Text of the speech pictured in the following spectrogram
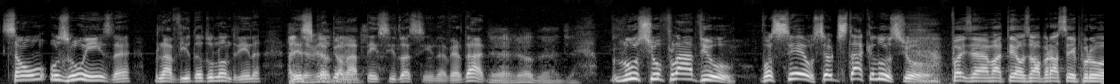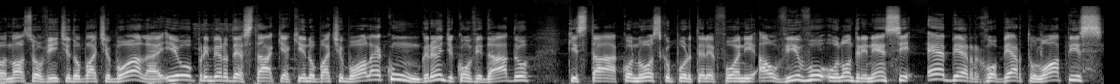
são os ruins, né? Na vida do Londrina, É nesse verdade. campeonato tem sido assim, não é verdade? É verdade. Lúcio Flávio, você, o seu destaque, Lúcio. Pois é, Matheus, um abraço aí pro nosso ouvinte do Bate-Bola. E o primeiro destaque aqui no Bate-Bola é com um grande convidado que está conosco por telefone ao vivo, o londrinense Eber Roberto Lopes.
